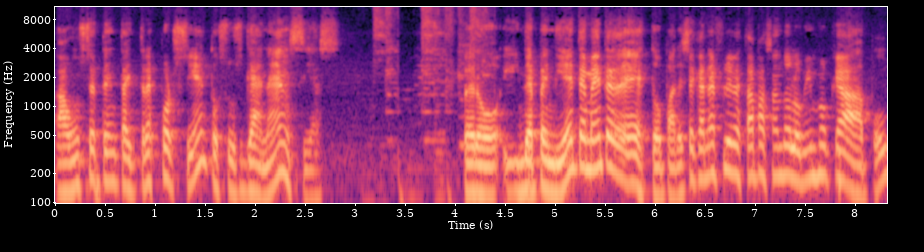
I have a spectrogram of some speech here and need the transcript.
a un 73% sus ganancias. Pero independientemente de esto, parece que a Netflix le está pasando lo mismo que a Apple.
